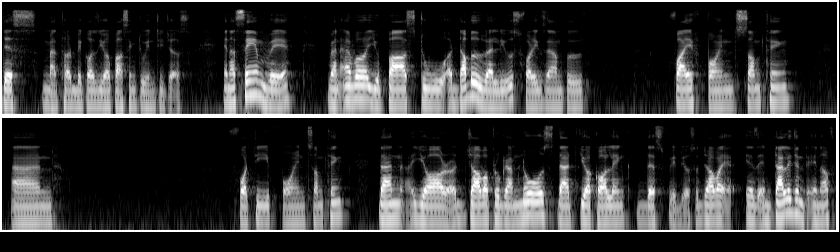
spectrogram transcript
this method because you are passing two integers. In a same way whenever you pass two uh, double values for example 5 point something and 40 point something then your Java program knows that you are calling this video. So Java is intelligent enough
